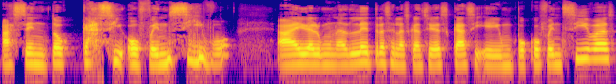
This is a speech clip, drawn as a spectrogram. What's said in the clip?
acento casi ofensivo. Hay algunas letras en las canciones casi un poco ofensivas.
